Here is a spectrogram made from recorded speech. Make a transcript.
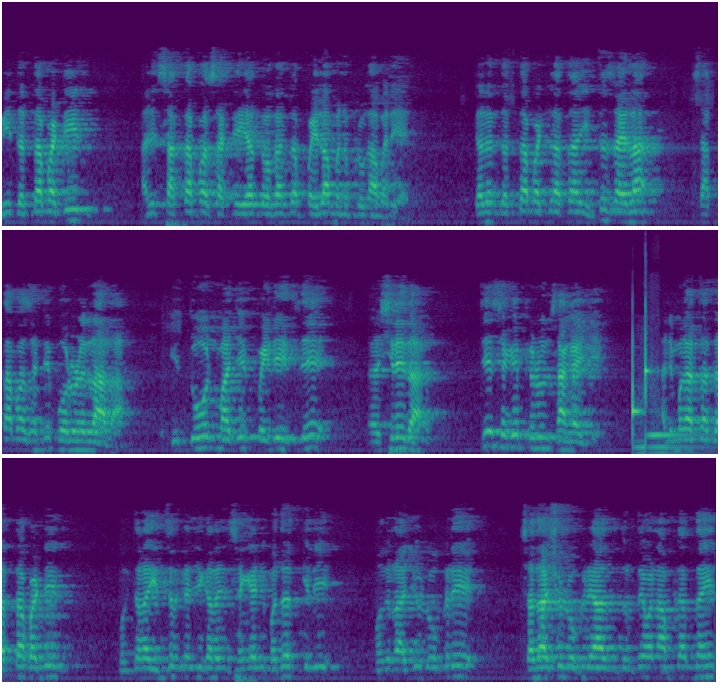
मी दत्ता पाटील आणि सातापा साठे या दोघांचा पहिला मनपूर्वक आभारी आहे. कारण दत्ता पाटील आता इथंच राहिला सातापासाठी बोरवडेला आला. ही दोन माझे पहिले इथले श्रेदार ते सगळे फिरून सांगायचे. आणि मग आता दत्ता पाटील मग त्याला इचलकरंजीकरांनी सगळ्यांनी मदत केली. मग राजू लोकरे सदाशिव लोकरे आज दुर्दैवानं आपल्यात नाहीत.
